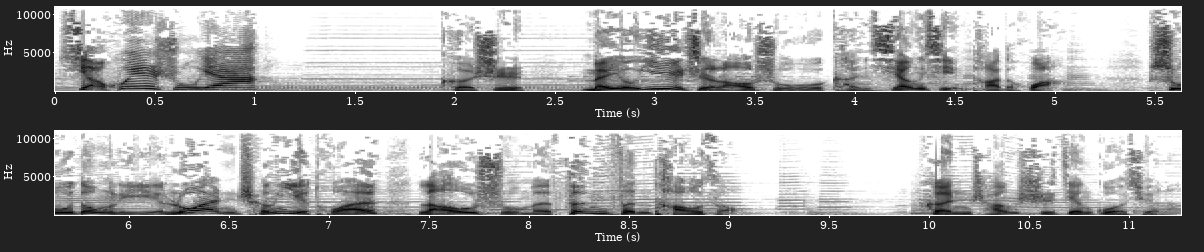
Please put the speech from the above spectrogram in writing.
小灰鼠呀。”可是没有一只老鼠肯相信他的话。鼠洞里乱成一团，老鼠们纷纷逃走。很长时间过去了，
